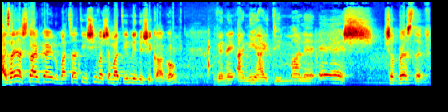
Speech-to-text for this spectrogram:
אז היה שתיים כאלו, מצאתי ישיבה שמתאים לי בשיקגו, ואני הייתי מלא אש של ברסלב.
